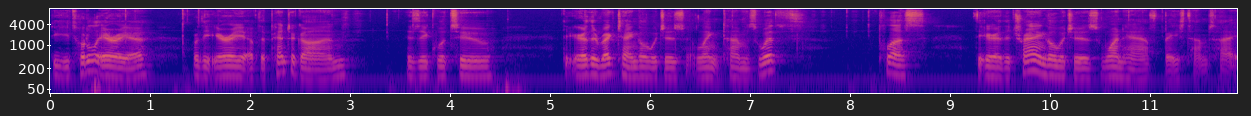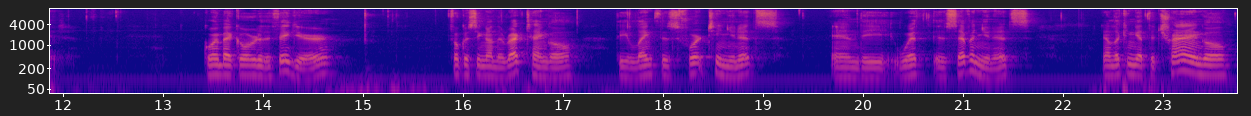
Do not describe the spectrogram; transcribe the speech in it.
the total area, or the area of the pentagon, is equal to the area of the rectangle, which is length times width, plus the area of the triangle, which is 1 half base times height. Going back over to the figure, focusing on the rectangle, the length is 14 units, and the width is 7 units. Now looking at the triangle,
